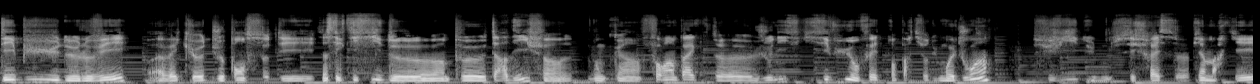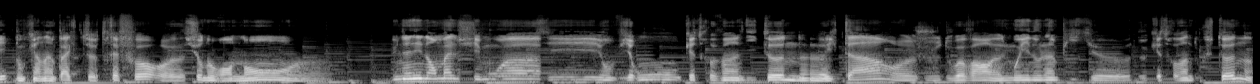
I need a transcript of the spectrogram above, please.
début de levée, avec, euh, je pense, des insecticides euh, un peu tardifs. Donc un fort impact jaunisse qui s'est vu en fait à partir du mois de juin suivi d'une sécheresse bien marquée, donc un impact très fort sur nos rendements. Une année normale chez moi, c'est environ 90 tonnes hectares. Je dois avoir une moyenne olympique de 92 tonnes.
